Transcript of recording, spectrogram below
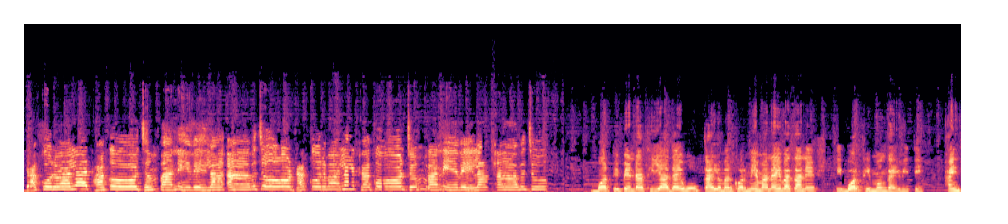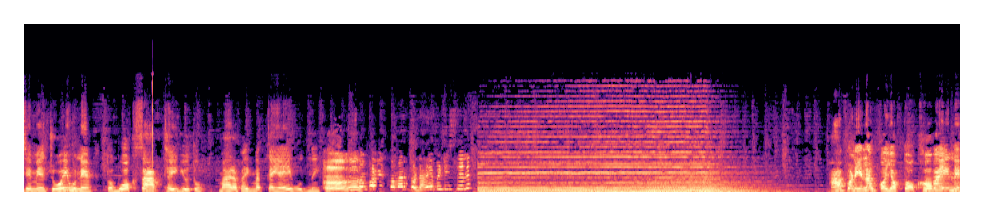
ડાકોર વાલા ઠાકોર જમવાને વેલા આવજો. ડાકોર વાલા ઠાકોર જમવાને વેલા આવજો. બરફી પેંડાથી યાદ આવ્યું. કાલે અમારા ઘર મહેમાન આવ્યા હતા ને એ બરફી મંગાવી હતી. સાંજે મેં જોયું ને તો બોક્સ સાફ થઈ ગયું હતું. મારા ભાગમાં કઈ આવ્યું જ નહીં. તમારે તો ડાયાબિટીસ છે ને? હા પણ એલા કયક તો ખવાય ને.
